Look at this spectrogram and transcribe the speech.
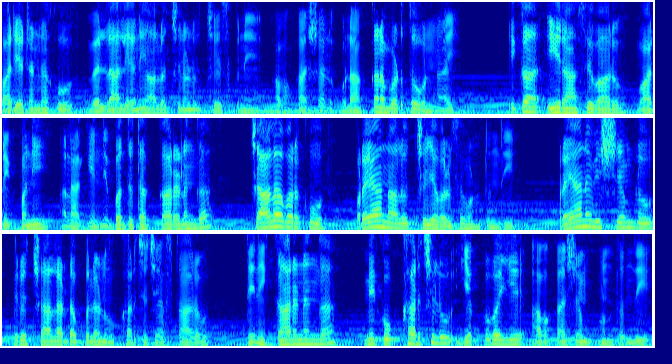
పర్యటనకు వెళ్ళాలి అని ఆలోచనలు చేసుకునే అవకాశాలు కూడా కనబడుతూ ఉన్నాయి. ఇక ఈ రాశివారు వారి పని అలాగే నిబద్ధత కారణంగా చాలా వరకు ప్రయాణాలు చేయవలసి ఉంటుంది. ప్రయాణ విషయంలో మీరు చాలా డబ్బులను ఖర్చు చేస్తారు. దీని కారణంగా మీకు ఖర్చులు ఎక్కువయ్యే అవకాశం ఉంటుంది.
